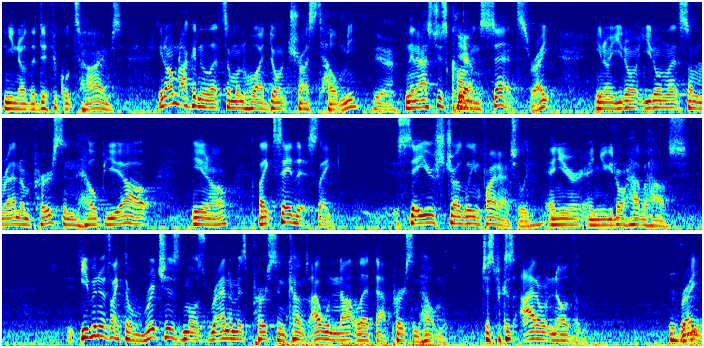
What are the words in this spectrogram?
you know the difficult times. You know, I'm not going to let someone who I don't trust help me. Yeah. And then that's just common Yeah. sense, right? You know, you don't you don't let some random person help you out. You know, like say this, like say you're struggling financially and you're and you don't have a house. Even if like the richest, most randomest person comes, I would not let that person help me just because I don't know them, mm-hmm. right?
